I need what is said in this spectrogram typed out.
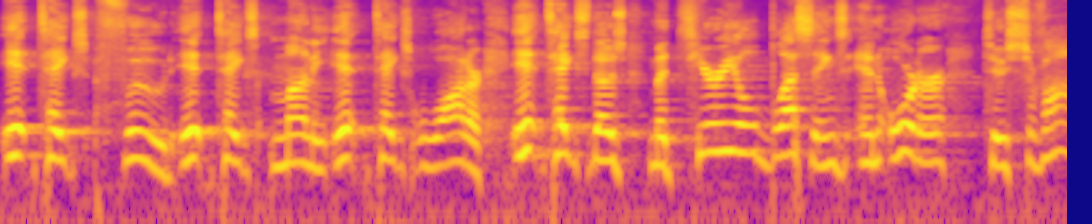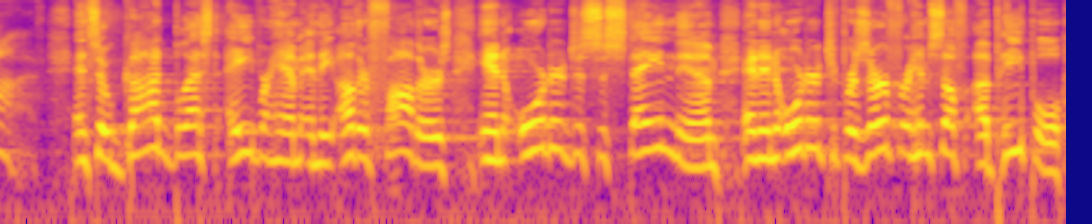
it takes food, it takes money, it takes water, it takes those material blessings in order to survive. And so God blessed Abraham and the other fathers in order to sustain them and in order to preserve for himself a people.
